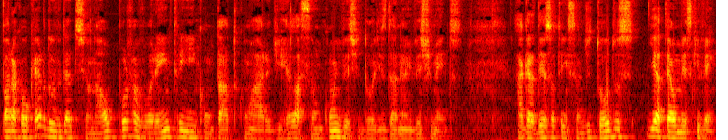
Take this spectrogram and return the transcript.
Para qualquer dúvida adicional, por favor, entrem em contato com a área de relação com investidores da Neo Investimentos. Agradeço a atenção de todos e até o mês que vem.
